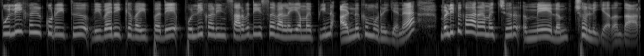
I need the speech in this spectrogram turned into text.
புலிகள் குறித்து விவரிக்க வைப்பதே புலிகளின் சர்வதேச வலையமைப்பின் அணுகுமுறை என வெளிவிகார அமைச்சர் மேலும் சொல்லியிருந்தார்.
